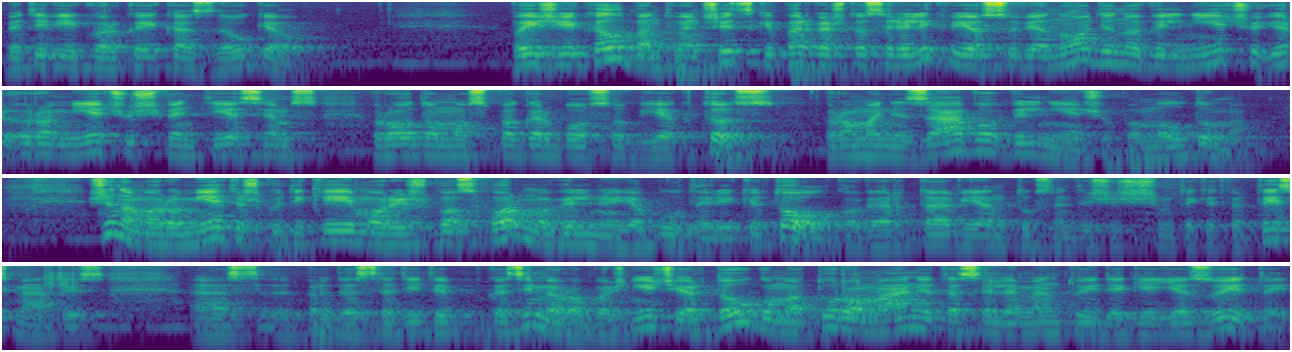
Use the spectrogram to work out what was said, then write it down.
Bet įvyko ir kai kas daugiau. Vaizdžiai kalbant, Vančitski parvežtos relikvijos suvienodino Vilniečių ir Romiečių šventiesiems rodomos pagarbos objektus, romanizavo Vilniečių pamaldumą. Žinoma, romietiškų tikėjimo raiškos formų Vilniuje būta ir iki tol, ko verta vien 1604 metais pradėjo statyti Kazimiero bažnyčią ir daugumą tų romanitas elementų įdėgė jėzuitai.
